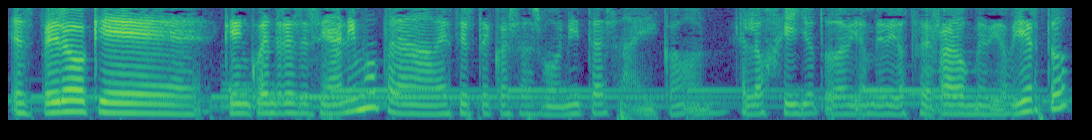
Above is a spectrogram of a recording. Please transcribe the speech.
espero que, encuentres ese ánimo para decirte cosas bonitas ahí con el ojillo todavía medio cerrado, medio abierto.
